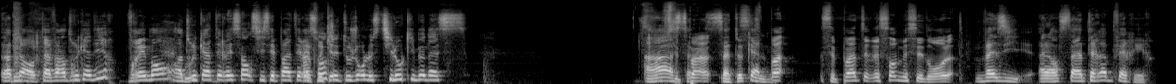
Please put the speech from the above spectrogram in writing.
Attends, t'avais un truc à dire? Vraiment? Un truc intéressant? Si c'est pas intéressant, j'ai toujours le stylo qui menace. Ah, C'est ça, pas- ça te calme. pas- C'est pas intéressant, mais c'est drôle. Vas-y, alors ça a intérêt à me faire rire.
